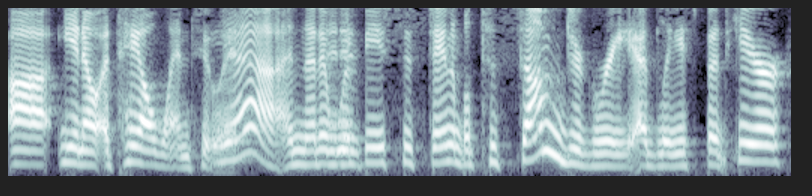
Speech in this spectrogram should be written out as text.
uh, you know, a tailwind to it. Yeah, and that it and would it, be sustainable to some degree at least. But here,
